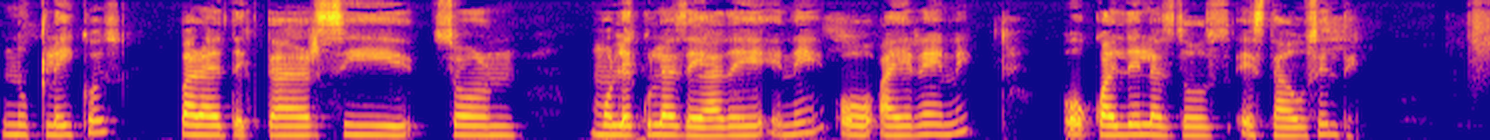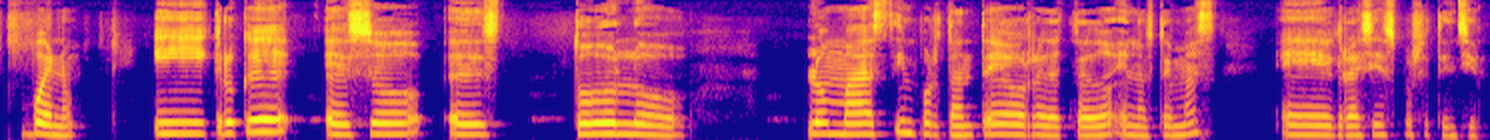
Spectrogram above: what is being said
nucleicos para detectar si son moléculas de ADN o ARN o cuál de las dos está ausente. Bueno, y creo que eso es todo lo lo más importante o redactado en los temas. Eh, gracias por su atención.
